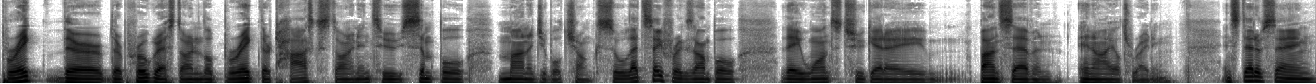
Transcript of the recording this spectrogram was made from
break their, their progress down, they'll break their tasks down into simple, manageable chunks. So let's say, for example, they want to get a band seven in IELTS writing. Instead of saying,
